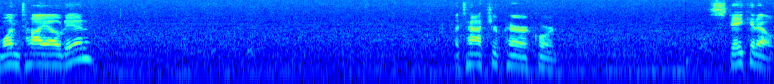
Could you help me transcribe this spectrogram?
one tie out in, attach your paracord, stake it out.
